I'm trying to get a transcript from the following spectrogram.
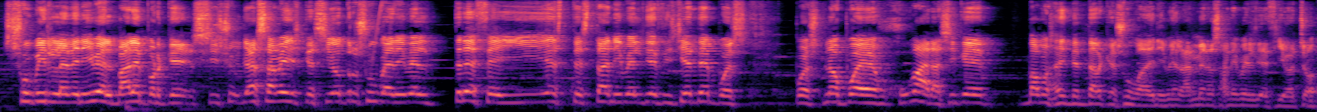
subirle de nivel, ¿vale? Porque si ya sabéis que si otro sube a nivel 13 y este está a nivel 17, pues, pues no puede jugar, así que vamos a intentar que suba de nivel, al menos a nivel 18.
